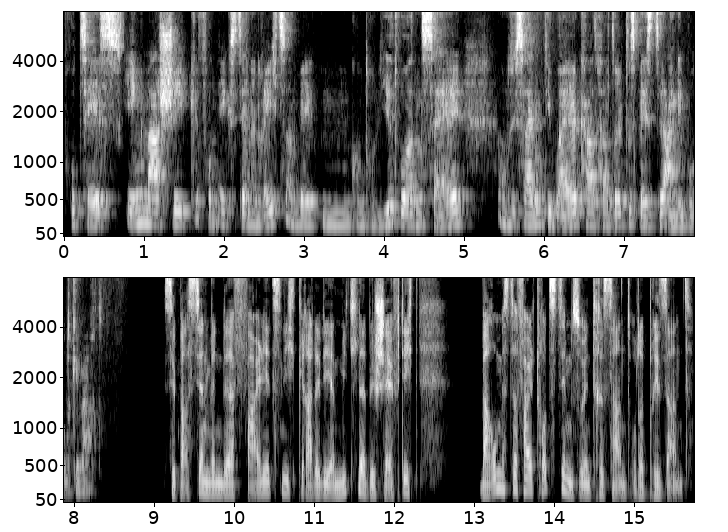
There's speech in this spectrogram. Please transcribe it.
Prozess engmaschig von externen Rechtsanwälten kontrolliert worden sei. Und sie sagen, die Wirecard hat halt das beste Angebot gemacht. Sebastian, wenn der Fall jetzt nicht gerade die Ermittler beschäftigt, warum ist der Fall trotzdem so interessant oder brisant?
